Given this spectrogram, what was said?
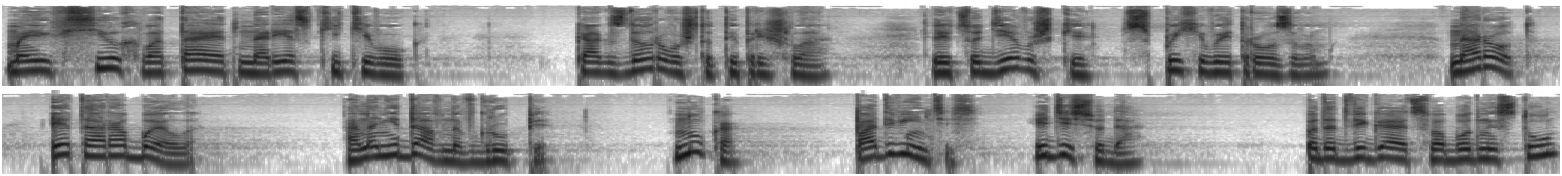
Моих сил хватает на резкий кивок. Как здорово, что ты пришла. Лицо девушки вспыхивает розовым. Народ, это Арабелла. Она недавно в группе. Ну-ка, Подвиньтесь, иди сюда. Пододвигают свободный стул,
